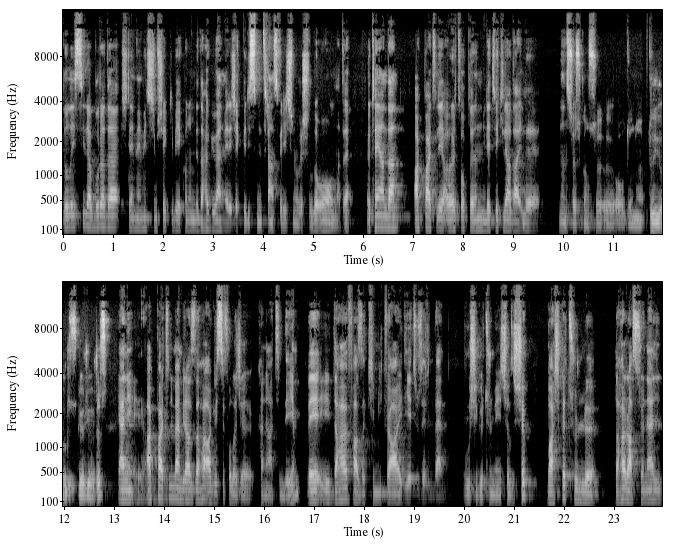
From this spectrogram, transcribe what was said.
Dolayısıyla burada işte Mehmet Şimşek gibi ekonomide daha güven verecek bir ismin transferi için uğraşıldı. O olmadı. Öte yandan AK Partili ağır topların milletvekili adaylığının söz konusu e, olduğunu duyuyoruz, görüyoruz. Yani AK Parti'nin ben biraz daha agresif olacağı kanaatindeyim ve e, daha fazla kimlik ve aidiyet üzerinden bu işi götürmeye çalışıp başka türlü daha rasyonel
